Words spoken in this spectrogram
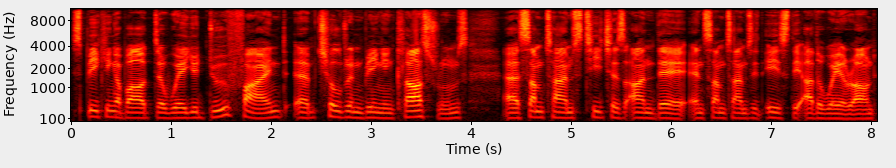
speaking about uh, where you do find um, children being in classrooms. Uh, sometimes teachers aren't there, and sometimes it is the other way around.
